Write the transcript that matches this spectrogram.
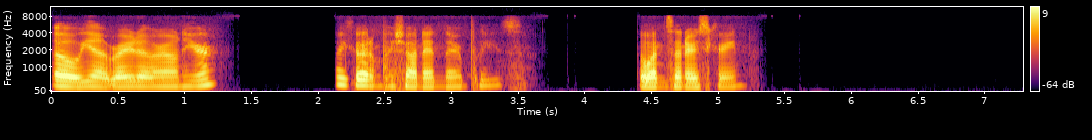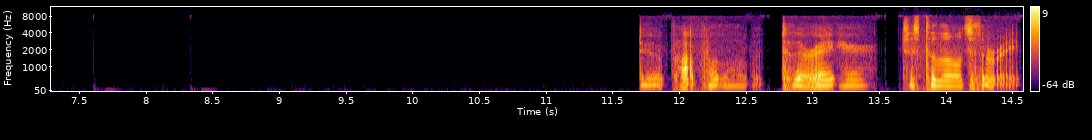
Oh yeah, right around here. We go ahead and push on in there, please. The one center screen. Do it. pop a little bit to the right here. Just a little to the right.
